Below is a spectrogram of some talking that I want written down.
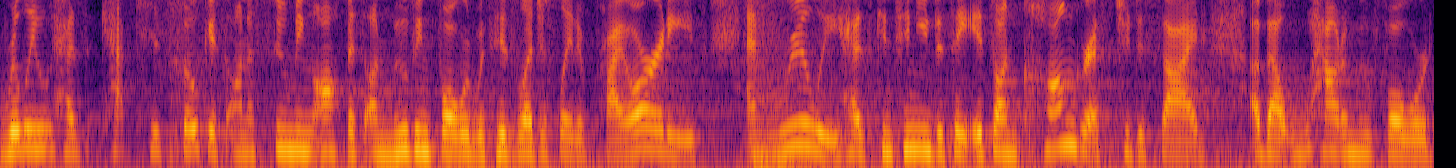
really has kept his focus on assuming office, on moving forward with his legislative priorities, and really has continued to say it's on Congress to decide about how to move forward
